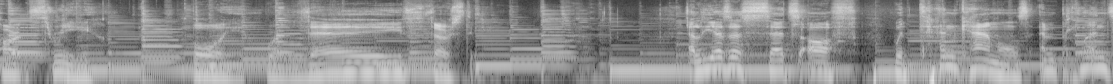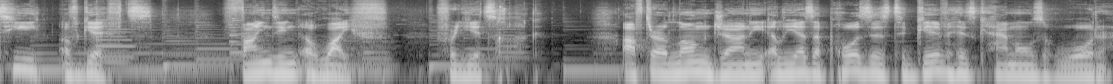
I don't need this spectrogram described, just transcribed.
Part 3 boy, were they thirsty. Eliezer sets off with 10 camels and plenty of gifts, finding a wife for Yitzchak. After a long journey, Eliezer pauses to give his camels water.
